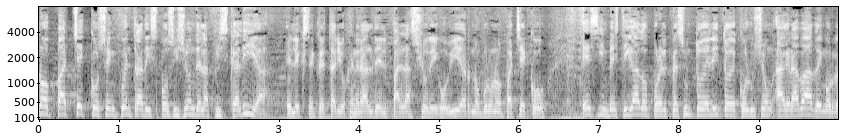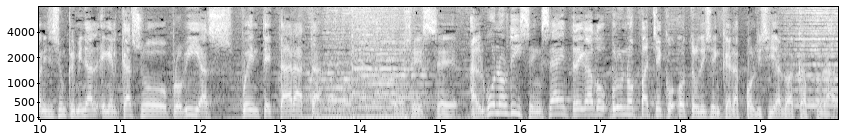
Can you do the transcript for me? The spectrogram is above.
Bruno Pacheco se encuentra a disposición de la Fiscalía. El exsecretario general del Palacio de Gobierno, Bruno Pacheco, es investigado por el presunto delito de colusión agravada en organización criminal en el caso Provías Puente Tarata. Entonces, eh, algunos dicen se ha entregado Bruno Pacheco, otros dicen que la policía lo ha capturado.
